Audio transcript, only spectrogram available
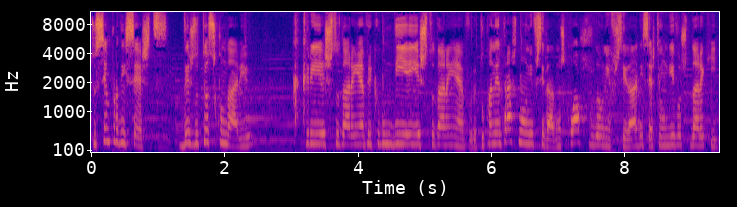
Tu sempre disseste, desde o teu secundário, que querias estudar em Évora e que um dia ias estudar em Évora. Tu, quando entraste na universidade, nos claustros da universidade, disseste: Um dia vou estudar aqui.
